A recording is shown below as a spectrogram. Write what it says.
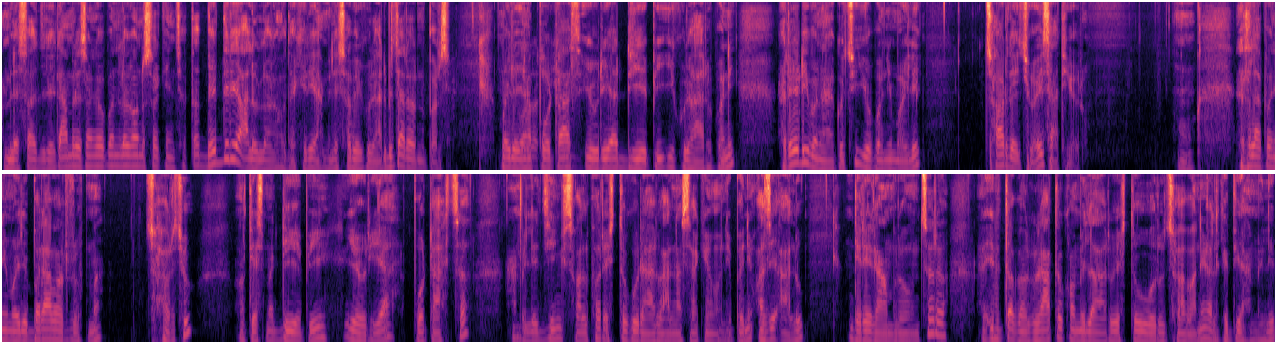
हामीले सजिलै राम्रोसँग पनि लगाउन सकिन्छ। त धेरै धेरै आलु लगाउँदाखेरि हामीले सबै कुराहरू विचार गर्नुपर्छ। मैले यहाँ पोटास युरिया डिएपी यी कुराहरू पनि रेडी बनाएको छु। यो पनि मैले छर्दैछु है साथीहरू। यसलाई पनि मैले बराबर रूपमा छर्छु त्यसमा डिएपी युरिया पोटास छ। हामीले जिङ्क सल्फर यस्तो कुराहरू हाल्न सक्यौँ भने पनि अझै आलु धेरै राम्रो हुन्छ र यदि तपाईँहरूको रातो कमिलाहरू यस्तो उहरू छ भने अलिकति हामीले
